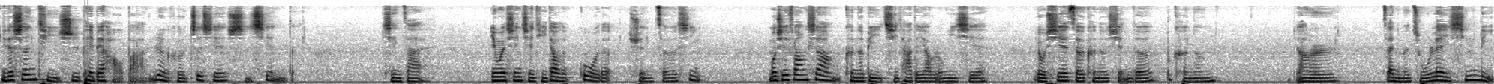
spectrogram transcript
你的身体是配备好把任何这些实现的。现在，因为先前提到的过的选择性，某些方向可能比其他的要容易些，有些则可能显得不可能。然而，在你们族类心理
